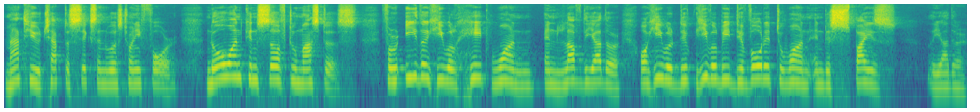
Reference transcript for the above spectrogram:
Matthew chapter 6 and verse 24. No one can serve two masters, for either he will hate one and love the other, or he will, de- he will be devoted to one and despise the other.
